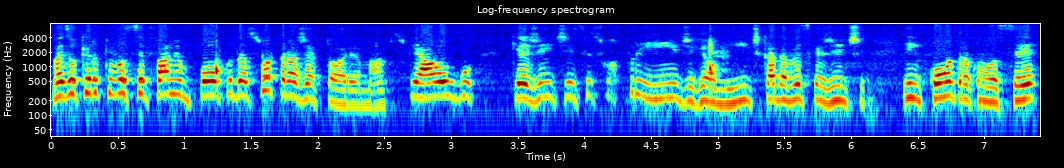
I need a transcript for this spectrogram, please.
Mas eu quero que você fale um pouco da sua trajetória, Marcos, que é algo que a gente se surpreende realmente. Cada vez que a gente encontra com você,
